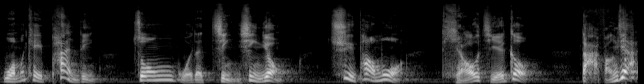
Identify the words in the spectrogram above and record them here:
我们可以判定中国的紧信用、去泡沫、调结构、打房价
